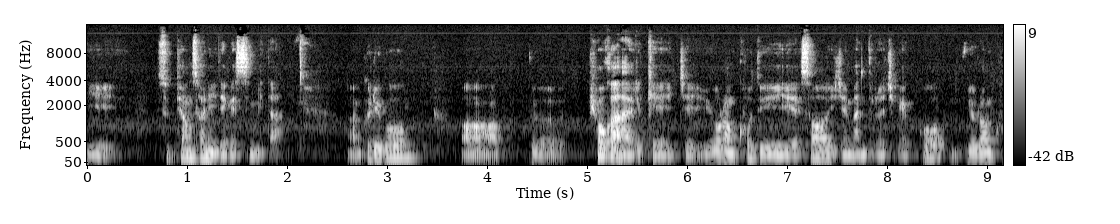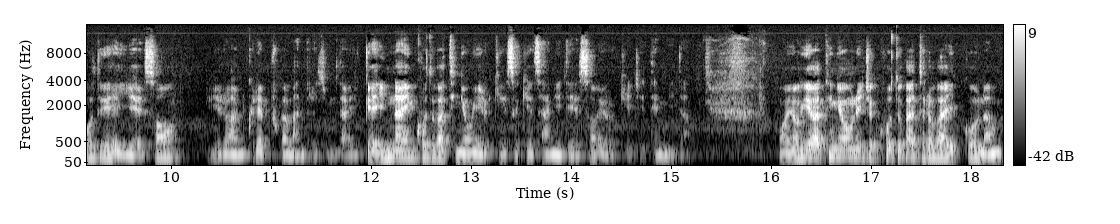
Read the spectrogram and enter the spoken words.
이 수평선이 되겠습니다. 어, 그리고 어, 그 표가 이렇게 이제 이런 코드에 의해서 이제 만들어지겠고 이런 코드에 의해서 이러한 그래프가 만들어집니다. 그러니까 인라인 코드 같은 경우 이렇게 해서 계산이 돼서 이렇게 이제 됩니다. 어, 여기 같은 경우는 이제 코드가 들어가 있고 남,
